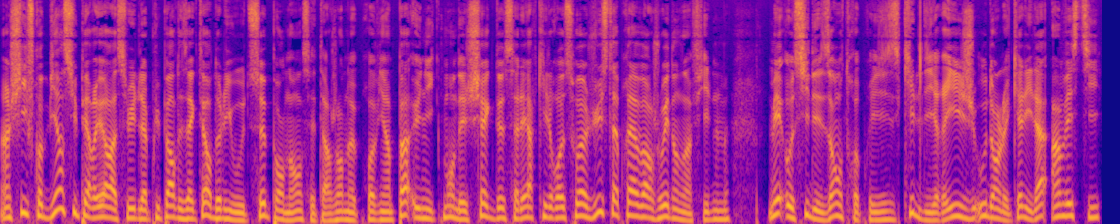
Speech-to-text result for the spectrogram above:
Un chiffre bien supérieur à celui de la plupart des acteurs d'Hollywood. Cependant, cet argent ne provient pas uniquement des chèques de salaire qu'il reçoit juste après avoir joué dans un film, mais aussi des entreprises qu'il dirige ou dans lesquelles il a investi.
